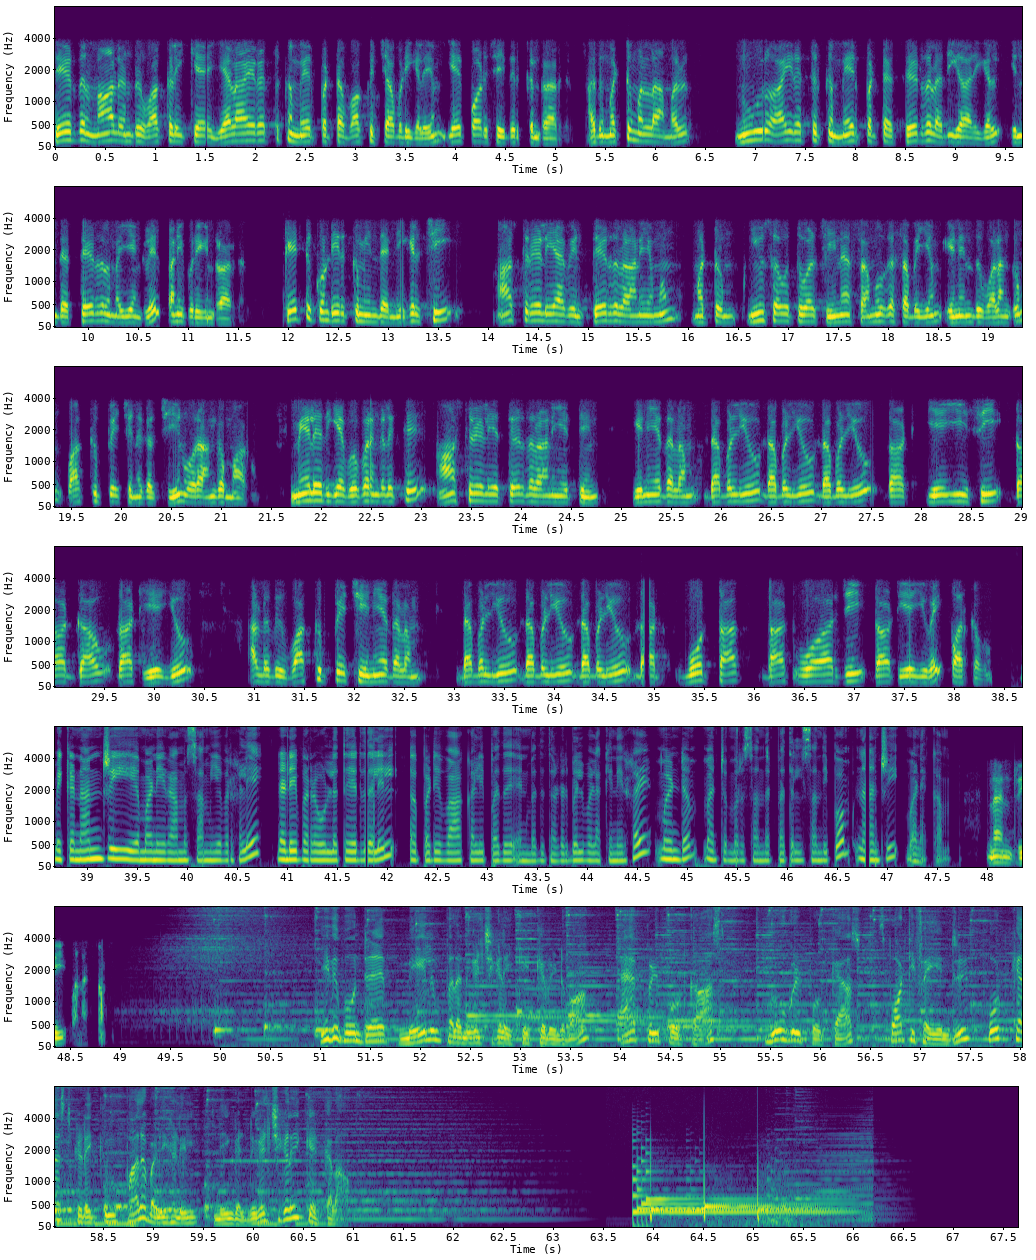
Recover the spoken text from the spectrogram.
தேர்தல் நாள் அன்று வாக்களிக்க ஏழாயிரத்துக்கும் மேற்பட்ட வாக்குச்சாவடிகளையும் ஏற்பாடு செய்திருக்கின்றார்கள். அது மட்டுமல்லாமல் நூறு ஆயிரத்திற்கும் மேற்பட்ட தேர்தல் அதிகாரிகள் இந்த தேர்தல் மையங்களில் பணிபுரிகின்றார்கள். கேட்டுக்கொண்டிருக்கும் இந்த நிகழ்ச்சி ஆஸ்திரேலியாவின் தேர்தல் ஆணையமும் மற்றும் நியூ சவுத் சீன சமூக சபையும் இணைந்து வழங்கும் வாக்குப்பேச்சு நிகழ்ச்சியின் ஒரு அங்கமாகும். மேலதிக விவரங்களுக்கு ஆஸ்திரேலிய தேர்தல் ஆணையத்தின் இணையதளம் W W W dot AEC dot gov dot AU அல்லது வாக்குப்பேச்சு இணையதளம் W W W dot talk dot org dot ஏயுவை பார்க்கவும். மிக்க நன்றி மணி ராமசாமி அவர்களே. நடைபெறவுள்ள தேர்தலில் எப்படி வாக்களிப்பது என்பது தொடர்பில் விளக்கினீர்கள். மீண்டும் மற்றொரு சந்தர்ப்பத்தில் சந்திப்போம். நன்றி வணக்கம். நன்றி வணக்கம். இது போன்ற மேலும் பல நிகழ்ச்சிகளை கேட்க வேண்டுமா? Apple podcast Google podcast Spotify என்று பாட்காஸ்ட் கிடைக்கும் பல வழிகளில் நீங்கள் நிகழ்ச்சிகளை கேட்கலாம்.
